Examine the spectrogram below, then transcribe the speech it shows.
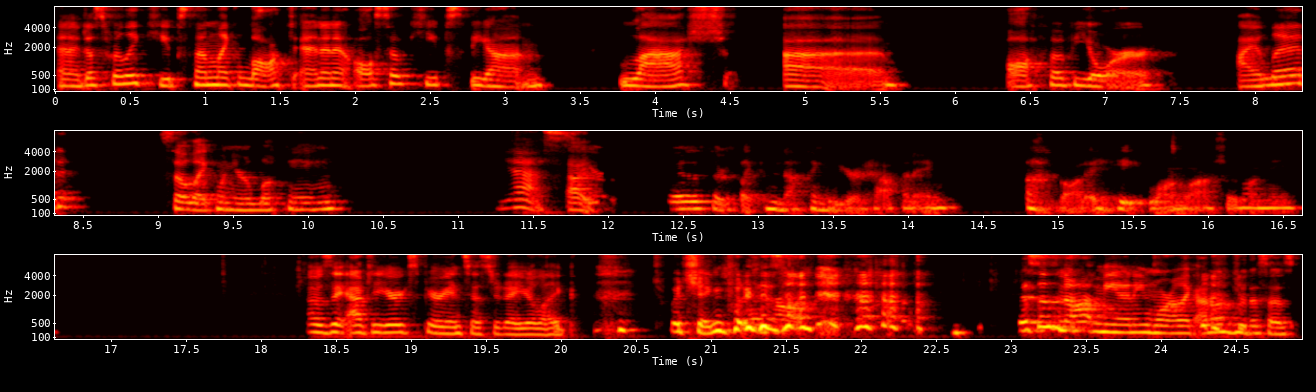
and it just really keeps them like locked in and it also keeps the um lash uh off of your eyelid. So like when you're looking yes. at your lashes, there's like nothing weird happening. Oh god, I hate long lashes on me. I was like, after your experience yesterday, you're like twitching putting this on. This is not me anymore. Like I don't know who this is.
